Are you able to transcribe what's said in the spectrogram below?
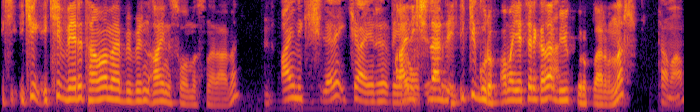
İki, iki, iki veri tamamen birbirinin aynısı olmasına rağmen. Aynı kişilere iki ayrı veri Aynı kişiler değil. iki grup ama yeteri kadar Ha. büyük gruplar bunlar. Tamam.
